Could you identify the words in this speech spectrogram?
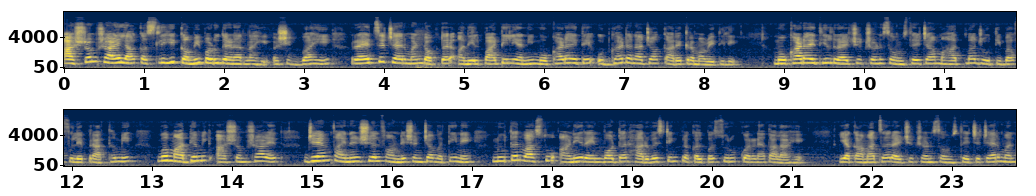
आश्रमशाळेला कसलीही कमी पडू देणार नाही अशी ग्वाही रयतचे चेअरमन डॉक्टर अनिल पाटील यांनी मोखाडा येथे उद्घाटनाच्या कार्यक्रमावेळी दिली. मोखाडा येथील रयत शिक्षण संस्थेच्या महात्मा ज्योतिबा फुले प्राथमिक व माध्यमिक आश्रमशाळेत जे एम फायनान्शियल फाउंडेशनच्या वतीने नूतन वास्तू आणि रेन वॉटर हार्वेस्टिंग प्रकल्प सुरू करण्यात आला आहे. या कामाचं रयत शिक्षण संस्थेचे चेअरमन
